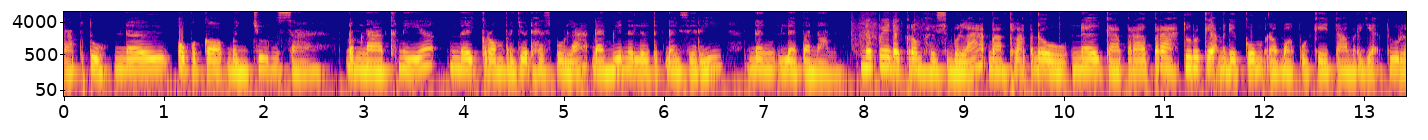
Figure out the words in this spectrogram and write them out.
ការផ្ទុះនៅឧបករណ៍បញ្ជូនសារ ដំណើរគ្នានៃក្រុមប្រយុទ្ធ Hezbollah ដែលមាននៅលើទឹកដីសេរីនិង Lebanon នៅពេលដែលក្រុម Hezbollah បានផ្លាស់ប្ដូរនៅការប្រើប្រាស់ទូរគមនាគមន៍របស់ពួកគេតាមរយៈទូរ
